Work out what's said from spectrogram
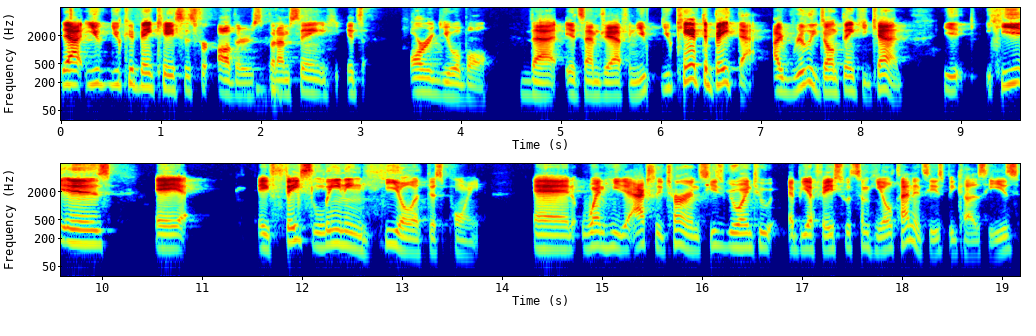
yeah, you you could make cases for others, but I'm saying it's arguable that it's MJF, and you you can't debate that. I really don't think he can. He he is a a face leaning heel at this point. And when he actually turns, he's going to be a face with some heel tendencies because he's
